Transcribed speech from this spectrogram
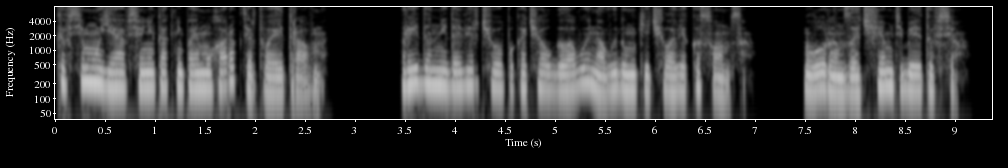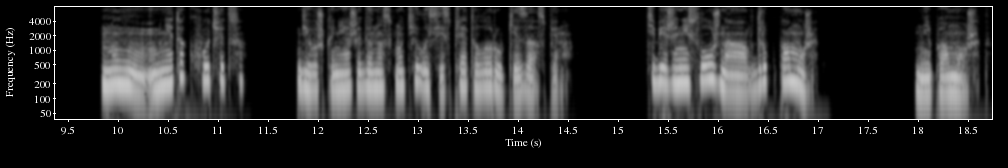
Ко всему, я все никак не пойму характер твоей травмы. Рейден недоверчиво покачал головой на выдумке человека солнца. «Лорен, зачем тебе это все? «Ну, мне так хочется». Девушка неожиданно смутилась и спрятала руки за спину. «Тебе же не сложно, а вдруг поможет?» «Не поможет».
